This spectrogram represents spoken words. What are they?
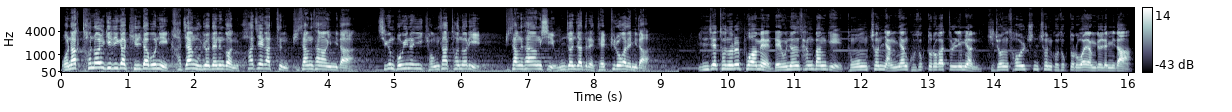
워낙 터널 길이가 길다 보니 가장 우려되는 건 화재 같은 비상 상황입니다. 지금 보이는 이 경사 터널이 비상 상황 시 운전자들의 대피로가 됩니다. 인제 터널을 포함해 내후년 상반기 동홍천 양양 고속도로가 뚫리면 기존 서울 춘천 고속도로와 연결됩니다.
